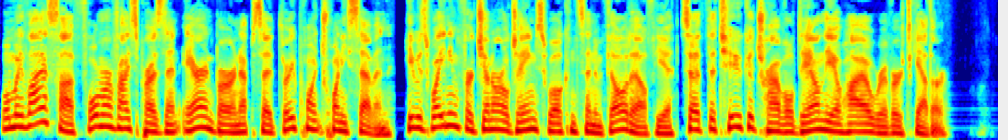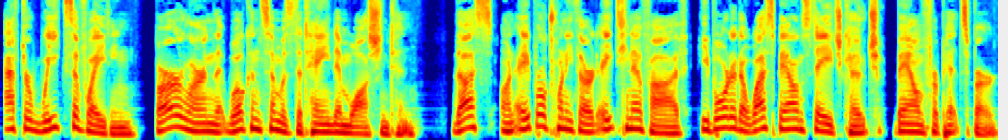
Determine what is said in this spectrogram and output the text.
When we last saw former Vice President Aaron Burr in episode 3.27, he was waiting for General James Wilkinson in Philadelphia so that the two could travel down the Ohio River together. After weeks of waiting, Burr learned that Wilkinson was detained in Washington. Thus, on April 23, 1805, he boarded a westbound stagecoach bound for Pittsburgh.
